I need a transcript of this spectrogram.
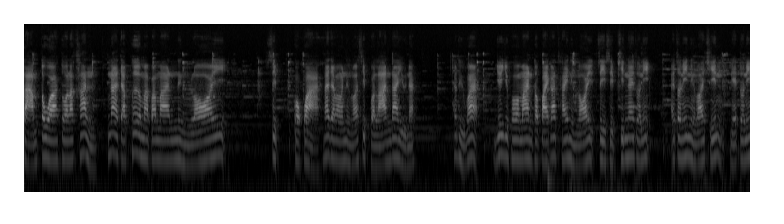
สามตัวตัวละขั้น น่าจะเพิ่มมาประมาณหนึ่งร้อย กว่ากว่าน่าจะประมาณ 110 กว่าล้านได้อยู่นะ ก็ถือว่าเยอะอยู่พอประมาณต่อไปก็ใช้ 140 ชิ้นในตัวนี้ ไอตัวนี้ 100 ชิ้น เหลือตัวนี้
